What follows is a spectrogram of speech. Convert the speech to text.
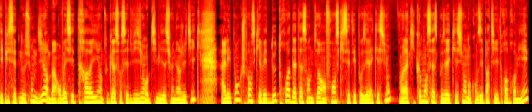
Et puis cette notion de dire, ben, on va essayer de travailler en tout cas sur cette vision optimisation énergétique. À l'époque, je pense qu'il y avait deux, trois data centers en France qui s'étaient posé la question, voilà, qui commençaient à se poser la question. Donc on faisait partie des trois premiers,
